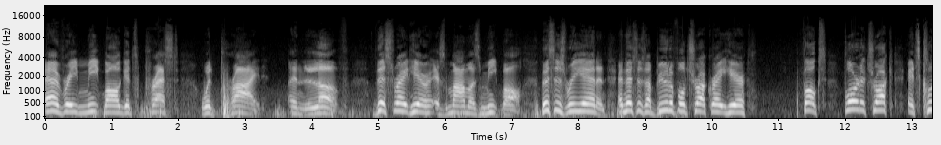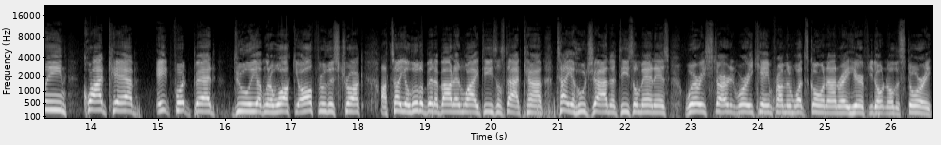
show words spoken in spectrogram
Every meatball gets pressed with pride and love. This right here is Mama's meatball. This is Rhiannon, and this is a beautiful truck right here. Folks, Florida truck, it's clean, quad cab, eight foot bed, dually. I'm going to walk you all through this truck. I'll tell you a little bit about nydiesels.com, tell you who John the Diesel Man is, where he started, where he came from, and what's going on right here if you don't know the story.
